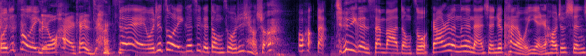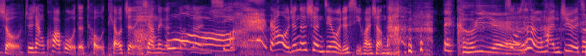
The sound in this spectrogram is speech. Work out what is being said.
我就做了一个刘海开始这样子，对，我就做了一个这个动作，我就想说。风好大，就是一个很三八的动作。然后，这个那个男生就看了我一眼，然后就伸手就这样跨过我的头，调整了一下那个冷气。然后，我真的瞬间我就喜欢上他。哎、欸，可以耶，是不是很韩剧的情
